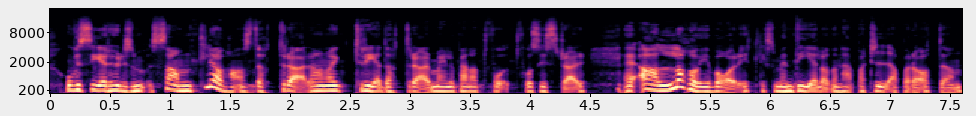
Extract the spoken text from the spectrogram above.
Och vi ser hur liksom samtliga av hans döttrar, han har tre döttrar, Marine Le Pen har två, två systrar föräldrar. Eh, alla har ju varit liksom en del av den här partiapparaten.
